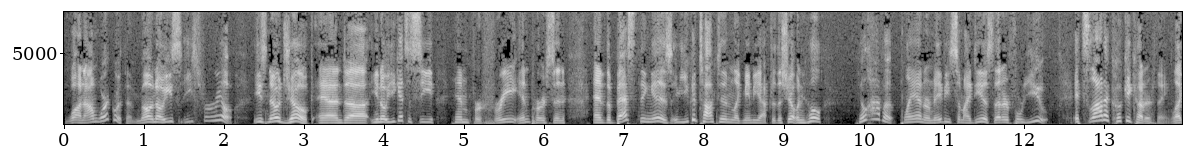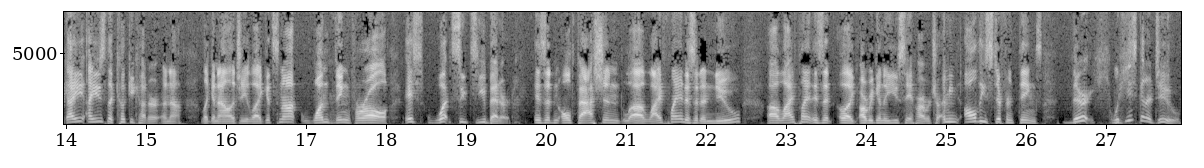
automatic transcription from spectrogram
well, and I'm working with him. No, no, he's he's for real. He's no joke. And uh, you know, you get to see him for free in person. And the best thing is, you can talk to him like maybe after the show, and he'll he'll have a plan or maybe some ideas that are for you it's not a cookie cutter thing. Like I, I use the cookie cutter ana- like analogy. Like it's not one thing for all. It's what suits you better. Is it an old fashioned uh, life plan? Is it a new uh, life plan? Is it like are we going to use safe harbor? I mean, all these different things. There, what he's going to do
